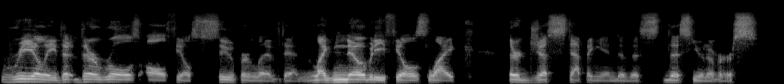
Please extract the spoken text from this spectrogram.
really their, their roles all feel super lived in. Like nobody feels like they're just stepping into this this universe.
